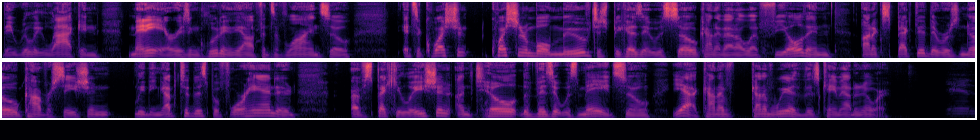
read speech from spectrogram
they really lack in many areas, including the offensive line. So it's a question questionable move just because it was so kind of out of left field and unexpected. There was no conversation leading up to this beforehand and of speculation until the visit was made. So yeah, kind of kind of weird that this came out of nowhere. And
